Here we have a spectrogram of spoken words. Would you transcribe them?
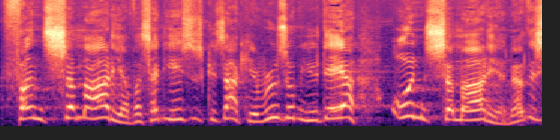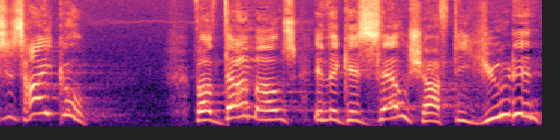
von Samaria. Was hat Jesus gesagt? Jerusalem, Judäa und Samaria. Na, das ist heikel. Weil damals in der Gesellschaft die Juden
